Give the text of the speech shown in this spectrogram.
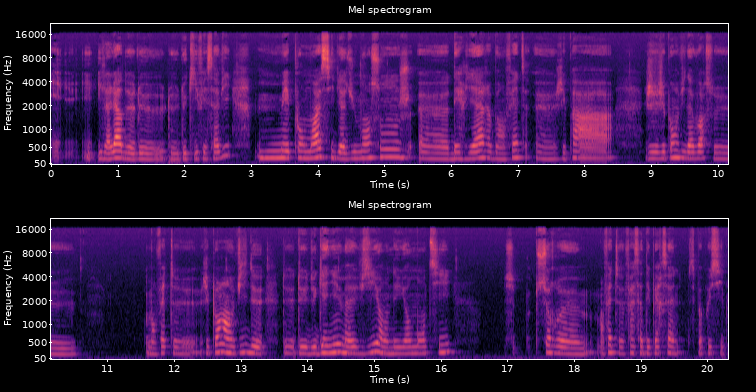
il, a l'air de, de, de, kiffer sa vie. Mais pour moi, s'il y a du mensonge derrière, eh ben en fait, j'ai pas, j'ai pas envie d'avoir ce en fait, j'ai pas envie de, de, de, gagner ma vie en ayant menti sur, euh, en fait, face à des personnes. C'est pas possible.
